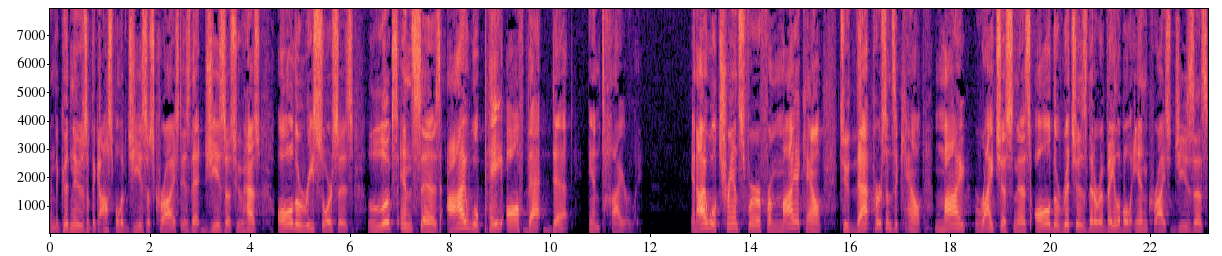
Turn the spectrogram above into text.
And the good news of the gospel of Jesus Christ is that Jesus, who has all the resources, looks and says, I will pay off that debt entirely. And I will transfer from my account to that person's account my righteousness. All the riches that are available in Christ Jesus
